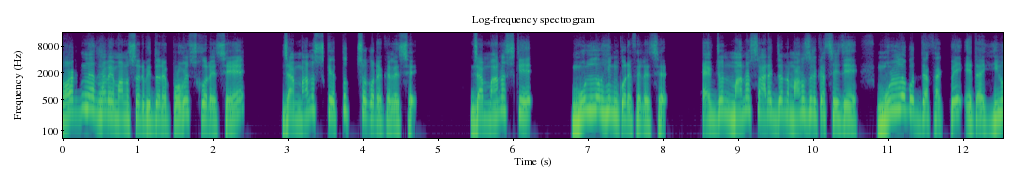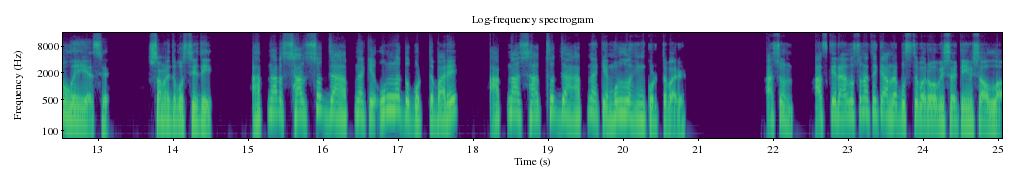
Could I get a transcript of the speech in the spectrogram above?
নগ্নভাবে মানুষের ভিতরে প্রবেশ করেছে যা মানুষকে তুচ্ছ করে ফেলেছে, যা মানুষকে মূল্যহীন করে ফেলেছে। একজন মানুষ আরেকজন মানুষের কাছে যে মূল্যবোধা থাকবে, এটা হীন হয়ে গেছে। সময় উপস্থিতি, আপনার সাজসজ্জা আপনাকে উন্নত করতে পারে, আপনার সাজসজ্জা আপনাকে মূল্যহীন করতে পারে। আসুন আজকের আলোচনা থেকে আমরা বুঝতে পারব বিষয়টি, ইনশাআল্লাহ।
